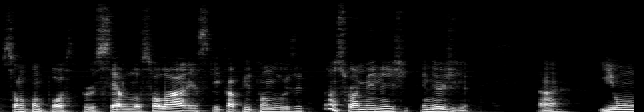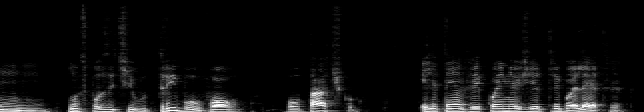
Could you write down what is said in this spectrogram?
são compostos por células solares que captam luz e transformam em energia. Tá? E um, um dispositivo tribovoltático, ele tem a ver com a energia triboelétrica. O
